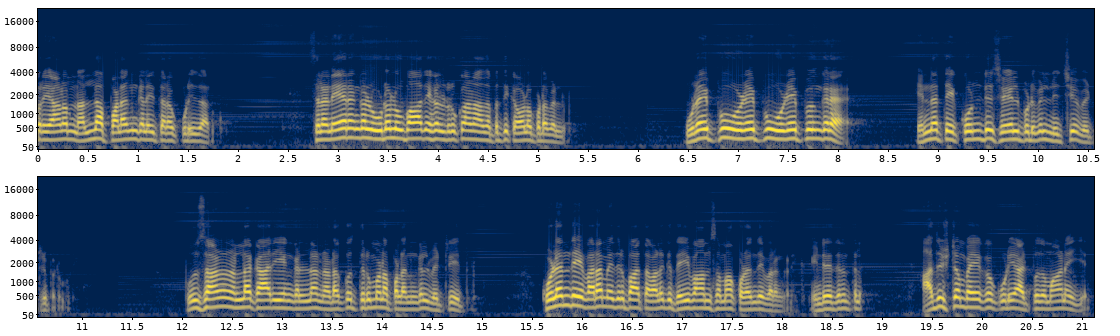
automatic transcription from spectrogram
பிரயாணம் நல்ல பலன்களை தரக்கூடியதாக இருக்கும். சில நேரங்கள் உடல் உபாதைகள் இருக்கும் ஆனால் அதை பற்றி கவலைப்படவில்லை. உழைப்பு உழைப்பு உழைப்புங்கிற எண்ணத்தை கொண்டு செயல்படுவில் நிச்சயம் வெற்றி பெற முடியும். புதுசான நல்ல காரியங்கள்லாம் நடக்கும் திருமண பலன்கள் வெற்றியை தரும். குழந்தை வரம் எதிர்பார்த்தவளுக்கு தெய்வாம்சமாக குழந்தை வரம் கிடைக்கும். இன்றைய தினத்தில் அதிர்ஷ்டம் பயக்கக்கூடிய அற்புதமான எண்.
